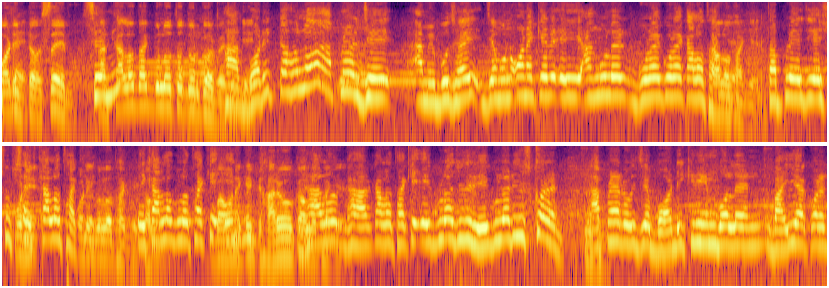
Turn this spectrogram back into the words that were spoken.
বডিটাও সেম আর কালো দাগগুলো তো দূর করবে হ্যাঁ বডিটা হলো আপনার যে আমি বুঝাই যেমন অনেকের এই আঙ্গুলের গোড়ায় গোড়ায় কালো থাকে। কালো থাকে। তারপরে এই যে সাইড কালো থাকে। কোণেগুলো থাকে এই। কালোগুলো থাকে অনেকের ঘাড়েও কালো থাকে। ঘাড় কালো থাকে। এগুলো যদি রেগুলার ইউজ করেন আপনার ওই যে বডি ক্রিম বলেন বা ইয়া করেন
